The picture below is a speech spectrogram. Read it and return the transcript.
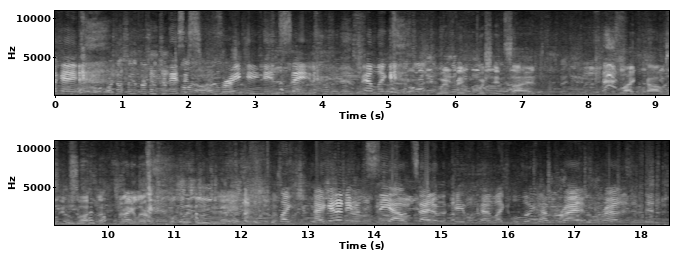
Okay, this is freaking insane. We're like, We've been pushed inside like cows inside the trailer. like I cannot even see outside of the cable car. Like, look how crowded it is.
